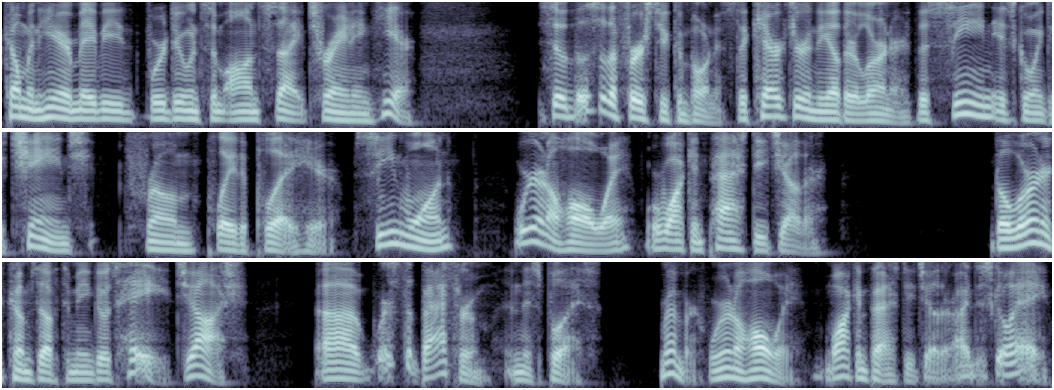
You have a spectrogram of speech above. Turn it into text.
coming here. Maybe we're doing some on site training here. So, those are the first two components the character and the other learner. The scene is going to change from play to play here. Scene one we're in a hallway, we're walking past each other. The learner comes up to me and goes, Hey, Josh, uh, where's the bathroom in this place? Remember, we're in a hallway, walking past each other. I just go, Hey,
